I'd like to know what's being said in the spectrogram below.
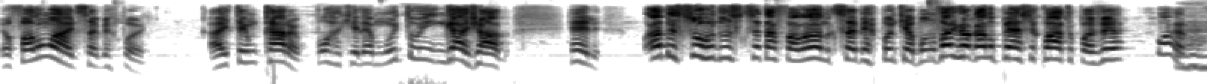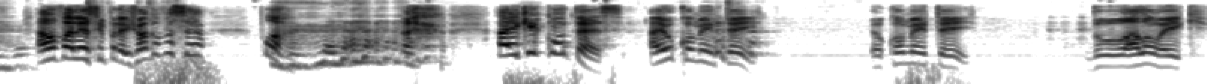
Eu falo um A de Cyberpunk. Aí tem um cara, porra, que ele é muito engajado. Ele, absurdo isso que você tá falando, que Cyberpunk é bom. Vai jogar no PS4 pra ver? Ué. Aí eu falei assim pra ele, joga você. Porra. Aí o que acontece? Aí eu comentei. Eu comentei do Alan Wake.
